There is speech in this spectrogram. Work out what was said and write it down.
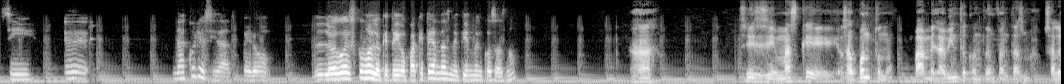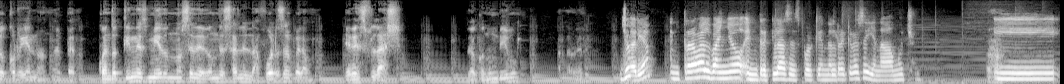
Sí. eh, da curiosidad, pero luego es como lo que te digo, ¿para qué te andas metiendo en cosas, no? Ajá. Sí, sí, sí, más que, o sea, pon tú, ¿no? Va, me la viento contra un fantasma, salgo corriendo, no hay pedo. Cuando tienes miedo, no sé de dónde sale la fuerza, pero eres Flash. Pero con un vivo, a ver. Yo entraba al baño entre clases porque en el recreo se llenaba mucho. Ajá. Y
